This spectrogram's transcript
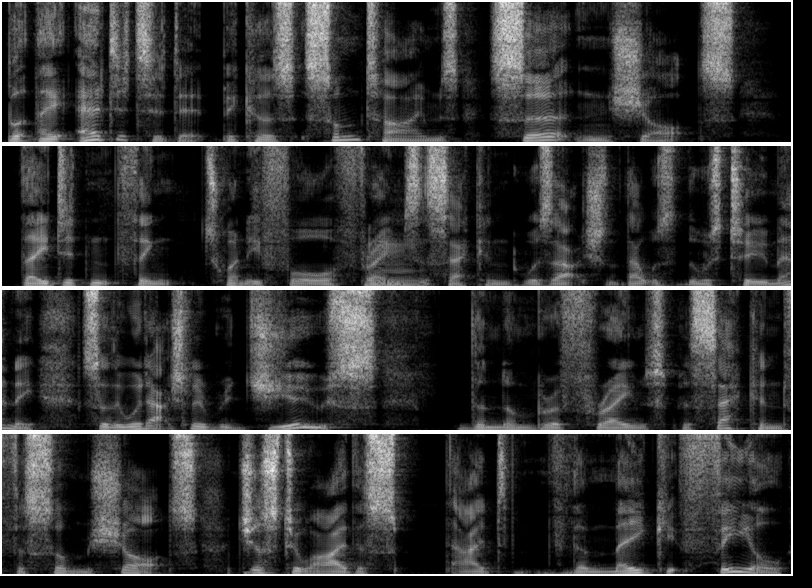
But they edited it because sometimes certain shots they didn't think 24 frames mm. a second was actually that was there was too many so they would actually reduce the number of frames per second for some shots just to either I'd the make it feel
